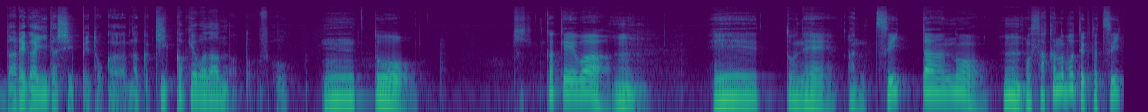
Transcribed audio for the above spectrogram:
誰が言い出しっぺとかなんかきっかけは何だったんですか、うーんときっかけは、うんえーっとねあのツイッターのうん。もう遡っていくとツイッ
